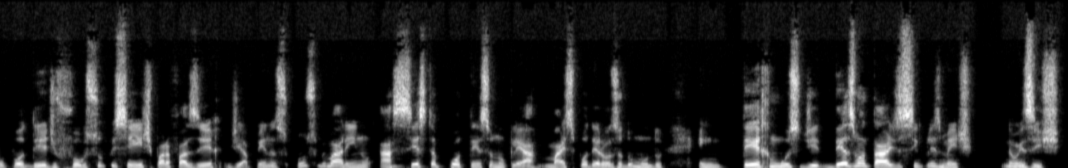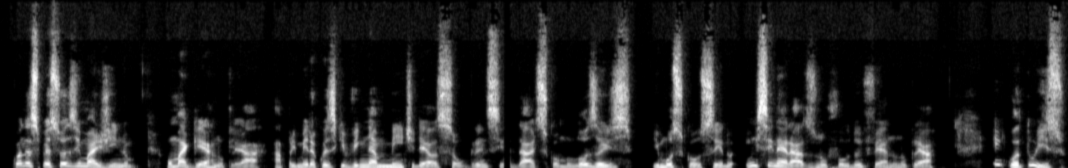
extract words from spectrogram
o poder de fogo suficiente para fazer de apenas um submarino a sexta potência nuclear mais poderosa do mundo. Em termos de desvantagem, simplesmente não existe. Quando as pessoas imaginam uma guerra nuclear, a primeira coisa que vem na mente delas são grandes cidades como Los Angeles e Moscou sendo incinerados no fogo do inferno nuclear. Enquanto isso,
